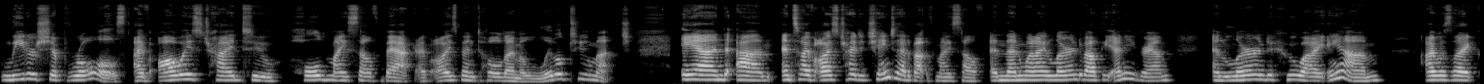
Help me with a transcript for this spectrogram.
leadership roles, I've always tried to hold myself back. I've always been told I'm a little too much. And um, and so I've always tried to change that about myself. And then when I learned about the Enneagram and learned who I am, I was like,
